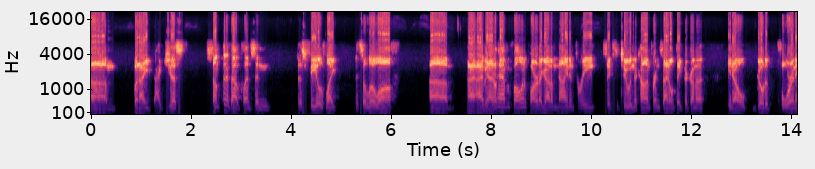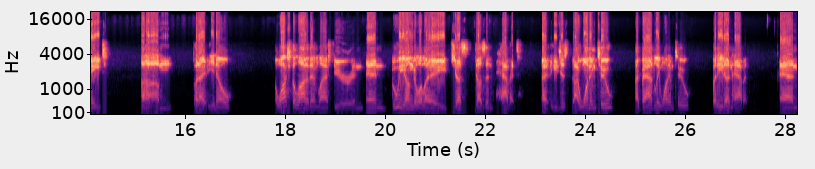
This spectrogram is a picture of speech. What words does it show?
Um, but I, I just something about Clemson just feels like it's a little off. Um, I, I mean, I don't have them falling apart. I got them nine and three, six and two in the conference. I don't think they're gonna, you know, go to four and eight. Um, but I, you know, I watched a lot of them last year, and and Uiagalelei just doesn't have it. I, he just, I want him to, I badly want him to, but he doesn't have it. And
